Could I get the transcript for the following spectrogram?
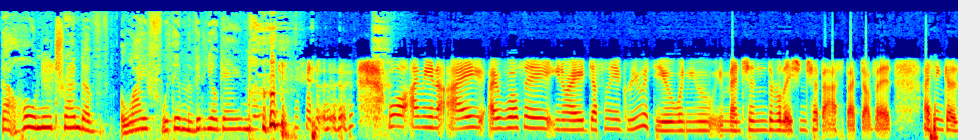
that whole new trend of life within the video game? well, I mean, I I will say, you know, I definitely agree with you when you, you mentioned the relationship aspect of it. I think as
